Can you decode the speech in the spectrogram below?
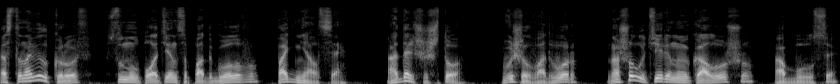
Остановил кровь, сунул полотенце под голову, поднялся. А дальше что? Вышел во двор, нашел утерянную калошу, обулся,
